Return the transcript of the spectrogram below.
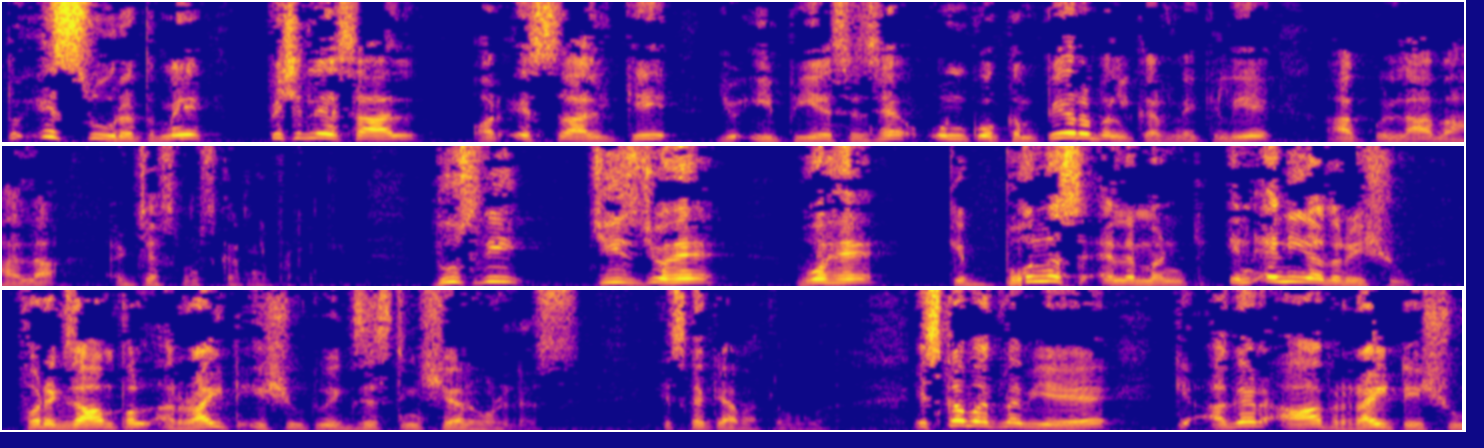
تو اس صورت میں پچھلے سال اور اس سال کے جو ای پی ایس ہیں ان کو کمپیئربل کرنے کے لیے آپ کو لا بحالہ ایڈجسٹمنٹ کرنی پڑیں گے دوسری چیز جو ہے وہ ہے کہ bonus element any other issue for example right issue to existing share holders اس کا کیا مطلب ہوا اس کا مطلب یہ ہے کہ اگر آپ رائٹ ایشو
